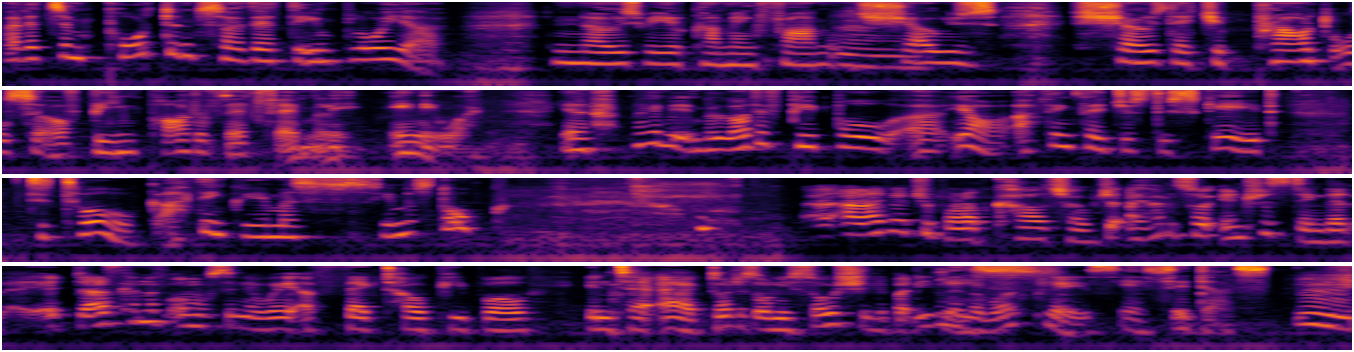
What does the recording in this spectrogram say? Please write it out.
but it's important so that the employer knows where you're coming from and shows shows that you're proud also of being part of that family. Anyway, you know, maybe a lot of people, uh, yeah, I think they're just too scared to talk. I think you must you must talk. I, I like that you brought up culture, which I find so interesting that it does kind of almost in a way affect how people interact, not just only socially, but even in the workplace. Yes, it does. Hmm.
